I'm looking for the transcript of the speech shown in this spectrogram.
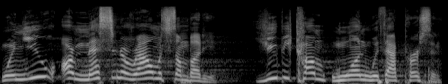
when you are messing around with somebody, you become one with that person.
